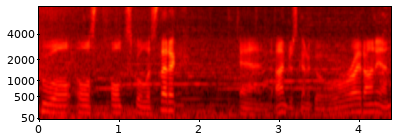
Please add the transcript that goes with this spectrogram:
cool old, old school aesthetic. And I'm just going to go right on in.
